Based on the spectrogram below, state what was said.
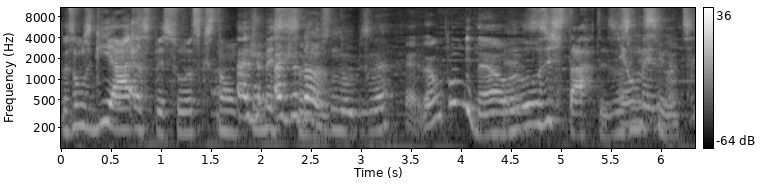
Nós vamos guiar as pessoas que estão Aju- começando. ajudar os noobs, né? É, não, noob não, os starters, os Eu iniciantes.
